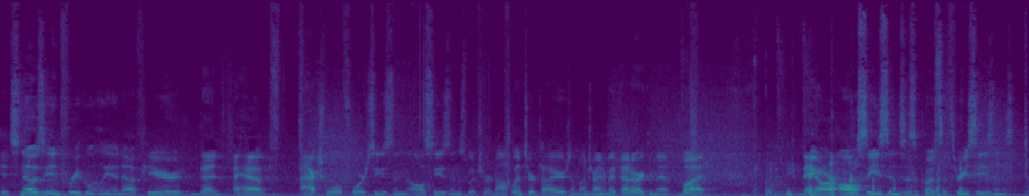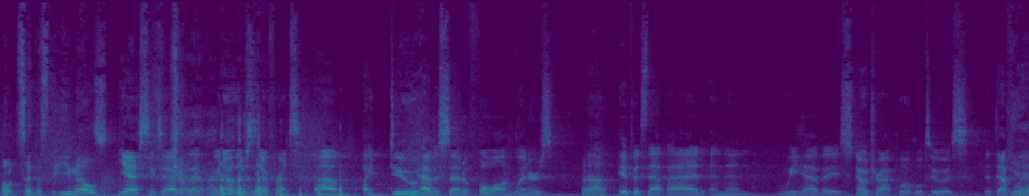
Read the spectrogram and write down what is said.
it snows infrequently enough here that I have actual four season all seasons, which are not winter tires. I'm not trying to make that argument, but they are all seasons as opposed to three seasons. Don't send us the emails. Yes, exactly. We know there's a difference. Um, I do have a set of full on winters uh, Uh-huh. if it's that bad, and then we have a snow track local to us that definitely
